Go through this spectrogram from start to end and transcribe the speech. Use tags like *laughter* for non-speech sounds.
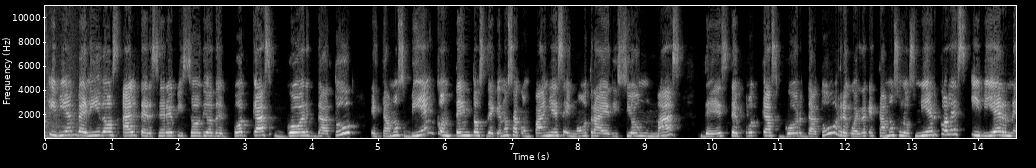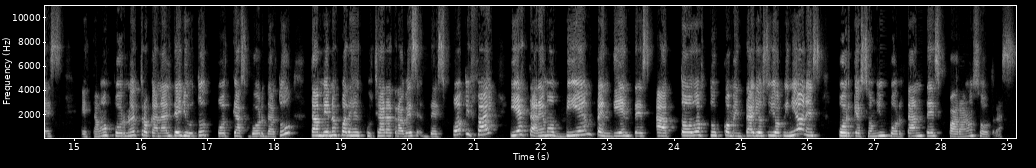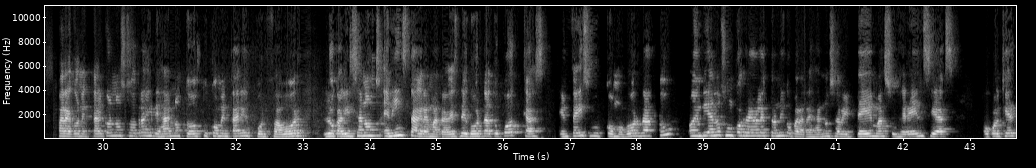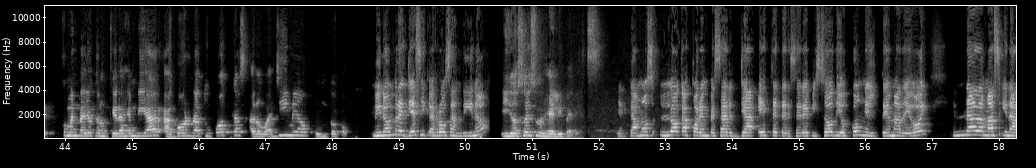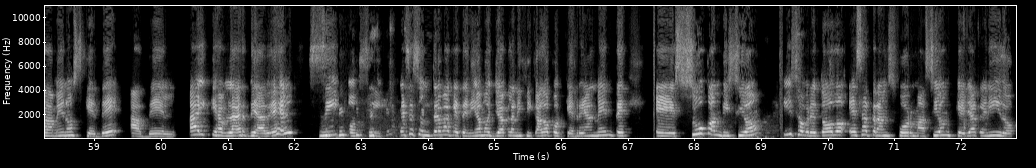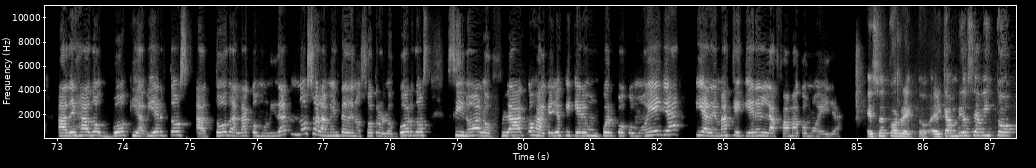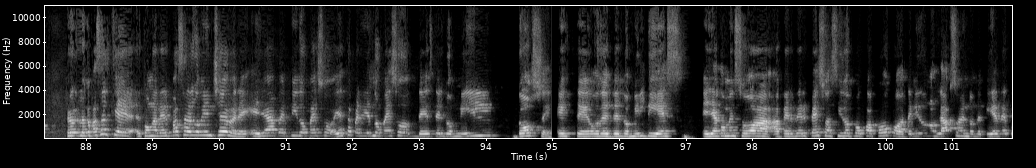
Y bienvenidos al tercer episodio del podcast Gorda Tú. Estamos bien contentos de que nos acompañes en otra edición más de este podcast Gorda Tú. Recuerda que estamos los miércoles y viernes. Estamos por nuestro canal de YouTube, Podcast Gorda Tú. También nos puedes escuchar a través de Spotify y estaremos bien pendientes a todos tus comentarios y opiniones porque son importantes para nosotras. Para conectar con nosotras y dejarnos todos tus comentarios, por favor, localízanos en Instagram a través de Gorda Tu Podcast, en Facebook como Gorda Tu, o envíanos un correo electrónico para dejarnos saber temas, sugerencias o cualquier comentario que nos quieras enviar a gordatupodcast.com. Mi nombre es Jessica Rosandino. Y yo soy Surgeli Pérez. Estamos locas por empezar ya este tercer episodio con el tema de hoy, nada más y nada menos que de Adele. Hay que hablar de Adele sí o sí. *laughs* Ese es un tema que teníamos ya planificado porque realmente eh, su condición y sobre todo esa transformación que ella ha tenido ha dejado boquiabiertos a toda la comunidad, no solamente de nosotros los gordos, sino a los flacos, a aquellos que quieren un cuerpo como ella y además que quieren la fama como ella. Eso es correcto. El cambio se ha visto, lo que pasa es que con Adele pasa algo bien chévere. Ella ha perdido peso, ella está perdiendo peso desde el 2012 este, o desde el 2010 ella comenzó a, a, perder peso, ha sido poco a poco, ha tenido unos lapsos en donde pierde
